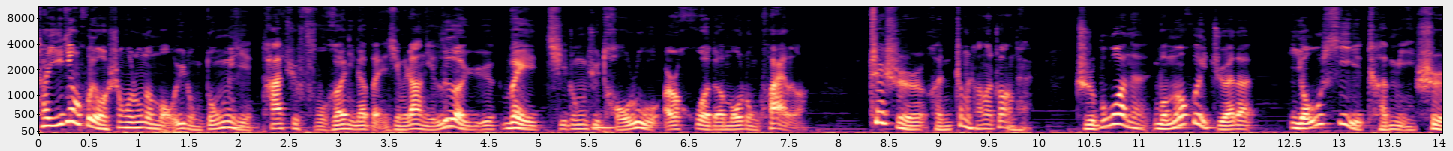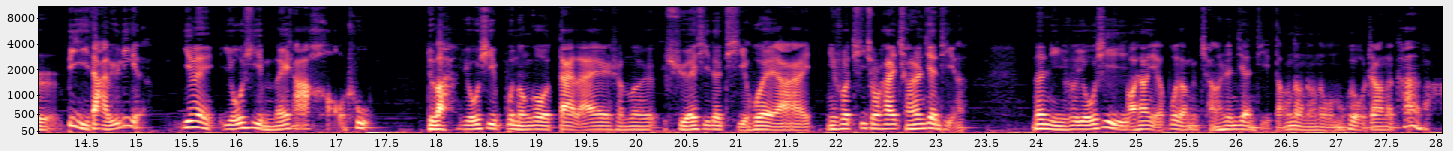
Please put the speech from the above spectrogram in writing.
它一定会有生活中的某一种东西，它去符合你的本性，让你乐于为其中去投入而获得某种快乐，这是很正常的状态。只不过呢，我们会觉得游戏沉迷是弊大于利的。因为游戏没啥好处，对吧？游戏不能够带来什么学习的体会啊。你说踢球还强身健体呢，那你说游戏好像也不能强身健体，等等等等，我们会有这样的看法。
